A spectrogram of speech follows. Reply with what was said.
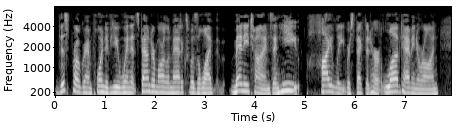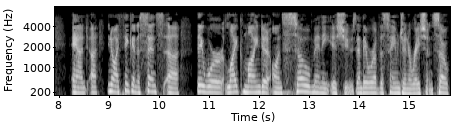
this program, Point of View, when its founder Marlin Maddoux was alive many times, and he highly respected her, loved having her on and, uh, you know, I think in a sense, uh, they were like-minded on so many issues and they were of the same generation. So,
